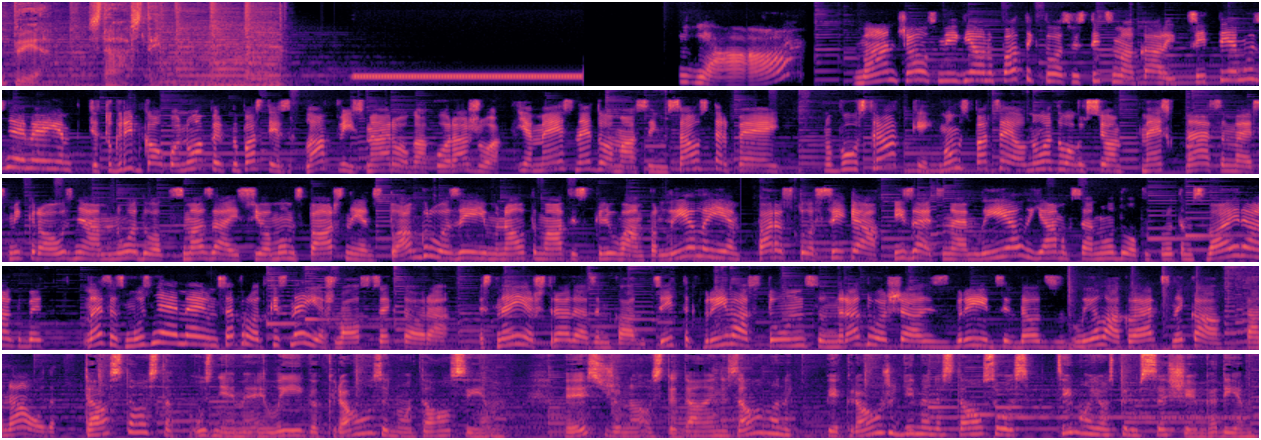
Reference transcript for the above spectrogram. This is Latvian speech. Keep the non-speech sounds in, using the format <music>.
Stiprie stāsti. Jā, man šausmīgi jau nu patiktos, visticamāk, arī citiem uzņēmējiem. Ja tu gribi kaut ko nopirkt, nu pasties Latvijas mērogā, ko ražo. Ja mēs nedomāsim savstarpēji, nu būs traki. Mums pacēla nodokļus, jo mēs neesam vairs mikro uzņēmuma nodoklis mazais, jo mums pārsniedz to apgrozījumu un automātiski kļuvām par lielajiem. Parastos jā, izaicinājumi lieli, jāmaksā nodokļi, protams, vairāk, bet Es esmu uzņēmēja un saprotu, ka es neiešu valsts sektorā. Es neiešu strādāt zem kāda cita. Brīvās stundas un radošās brīdis ir daudz lielāk vērts nekā tā nauda. Tā stāsta uzņēmēja Līga Krause no Talsiem. Es, žurnāliste Dāna Zalmane, pie Kraužu ģimenes talsos ciemojos pirms sešiem gadiem.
